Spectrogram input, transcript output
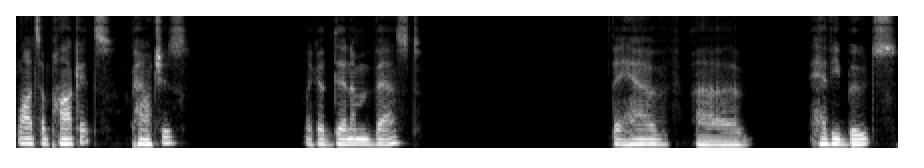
lots of pockets pouches like a denim vest they have uh heavy boots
